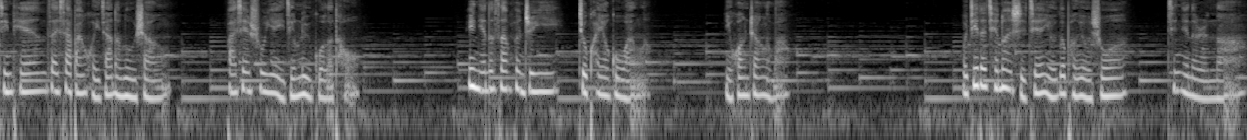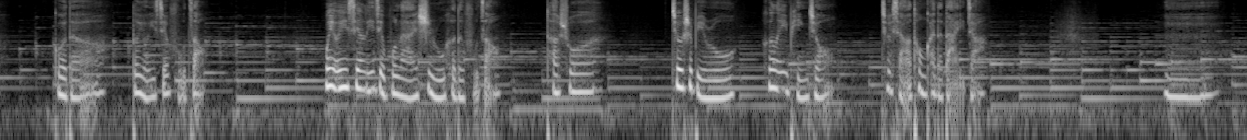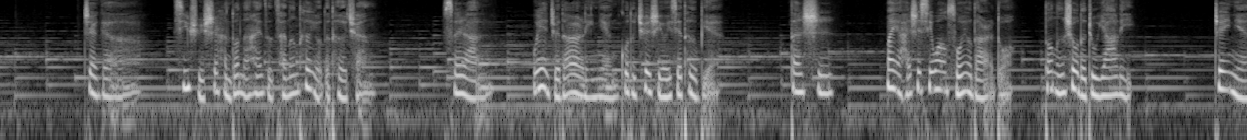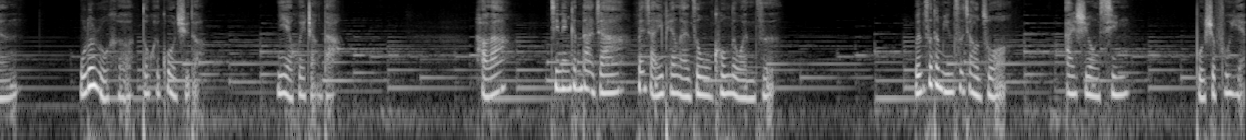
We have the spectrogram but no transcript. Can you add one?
今天在下班回家的路上，发现树叶已经绿过了头。一年的三分之一就快要过完了，你慌张了吗？我记得前段时间有一个朋友说，今年的人呐，过得都有一些浮躁。我有一些理解不来是如何的浮躁。他说，就是比如。喝了一瓶酒，就想要痛快的打一架。嗯，这个兴许是很多男孩子才能特有的特权。虽然我也觉得二零年过得确实有一些特别，但是麦雅还是希望所有的耳朵都能受得住压力。这一年无论如何都会过去的。你也会长大。好啦，今天跟大家分享一篇来自悟空的文字。文字的名字叫做《爱是用心，不是敷衍》。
